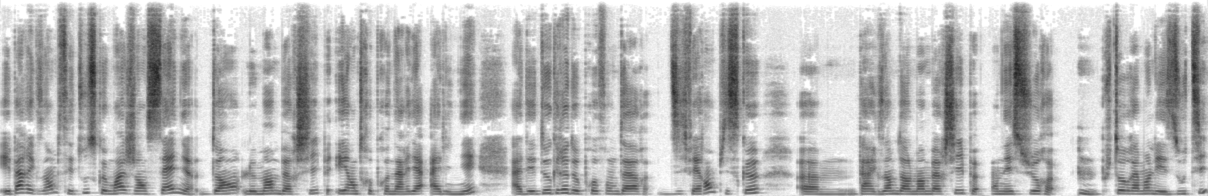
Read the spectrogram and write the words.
Et par exemple, c'est tout ce que moi j'enseigne dans le membership et entrepreneuriat aligné à des degrés de profondeur différents puisque, euh, par exemple, dans le membership, on est sur plutôt vraiment les outils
